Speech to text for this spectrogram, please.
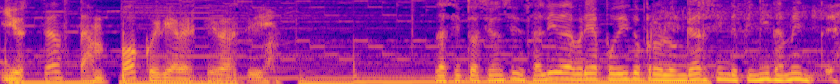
y usted tampoco iría vestido así. La situación sin salida habría podido prolongarse indefinidamente.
